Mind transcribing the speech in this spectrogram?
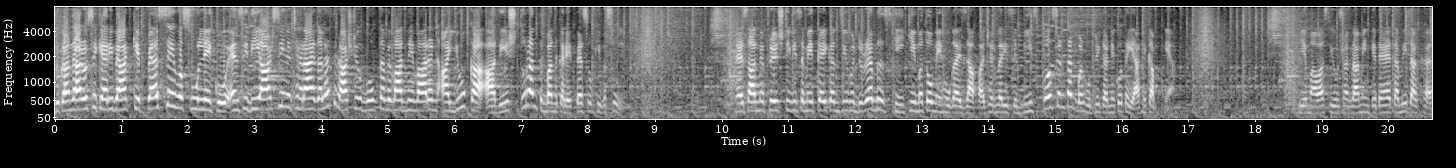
दुकानदारों से कैरी बैग के पैसे वसूलने को एनसीडीआरसी ने ठहराया गलत। राष्ट्रीय उपभोक्ता विवाद निवारण आयोग का आदेश तुरंत बंद करे पैसों की वसूली। नए साल में फ्रिज, टीवी समेत कई कंज्यूमर ड्यूरेबल्स की कीमतों में होगा इजाफा। जनवरी से 20 परसेंट तक बढ़ोतरी करने को तैयार है कंपनियाँ। पीएम आवास योजना ग्रामीण के तहत अभी तक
